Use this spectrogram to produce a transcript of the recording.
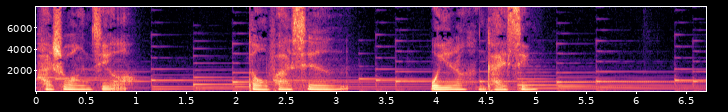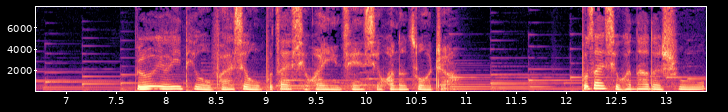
还是忘记了，但我发现我依然很开心。比如有一天，我发现我不再喜欢以前喜欢的作者，不再喜欢他的书，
